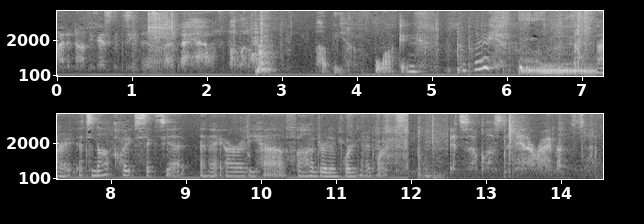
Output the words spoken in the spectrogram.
I don't know if you guys can see this, but I have a little puppy blocking. Okay. All right, it's not quite six yet, and I already have 149 words. It's so close to NaNoWriMo.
